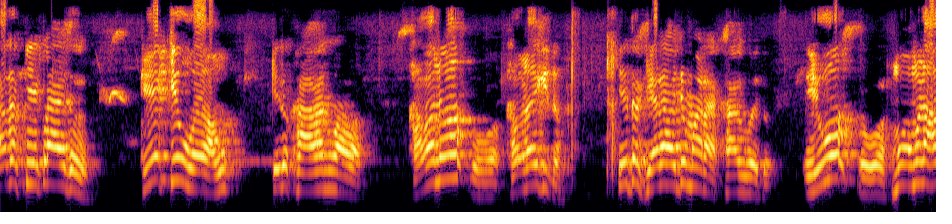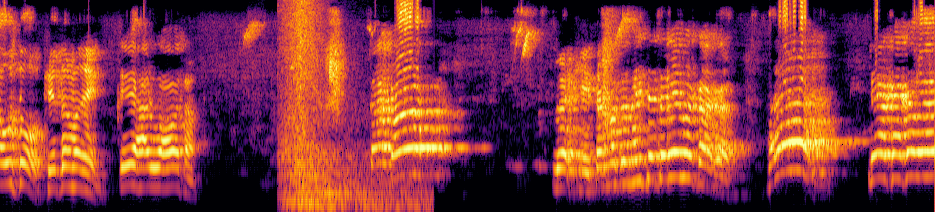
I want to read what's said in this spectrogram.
આ તો કેક લાવ્યો તો. કેક કેવું હોય આવું? એ તો ખાવાનું આવે. ખાવાનું? ખવડાવી કીધું એ તો ઘેર આવજો મારા ખાવું હોય તો. એવું? હું હમણાં આવું તો ખેતરમાં જઈને. એ હારું આવો તા કાકા? લે ખેતરમાં તો નહીં જતા રે ને કાકા. હા? લે કાકા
